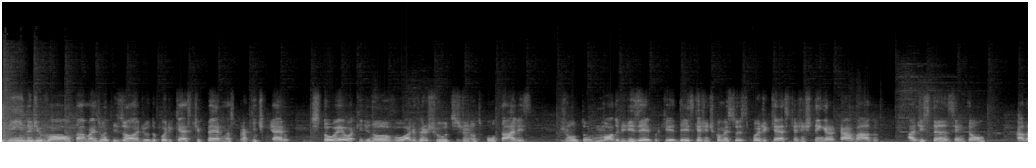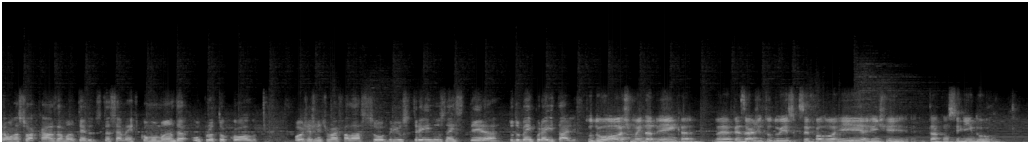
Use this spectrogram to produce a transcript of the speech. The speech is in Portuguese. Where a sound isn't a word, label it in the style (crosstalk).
Bem-vindo de volta a mais um episódio do podcast Pernas Pra Que Te Quero. Estou eu aqui de novo, Oliver Schultz, junto com o Thales. Junto, em modo de dizer, porque desde que a gente começou esse podcast, a gente tem gravado à distância. Então, cada um na sua casa, mantendo o distanciamento como manda o protocolo. Hoje a gente vai falar sobre os treinos na esteira. Tudo bem por aí, Thales? Tudo ótimo, ainda bem, cara. É, apesar de tudo isso que você falou aí, a gente está conseguindo,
